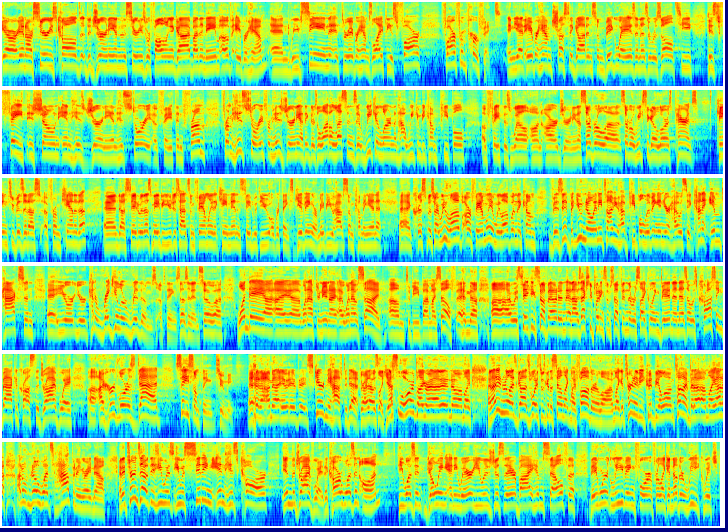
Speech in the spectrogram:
We are in our series called The Journey, and in the series, we're following a guy by the name of Abraham. And we've seen through Abraham's life, he is far, far from perfect. And yet, Abraham trusted God in some big ways, and as a result, he, his faith is shown in his journey and his story of faith. And from, from his story, from his journey, I think there's a lot of lessons that we can learn on how we can become people of faith as well on our journey. Now, several, uh, several weeks ago, Laura's parents came to visit us uh, from Canada and uh, stayed with us. Maybe you just had some family that came in and stayed with you over Thanksgiving, or maybe you have some coming in at, at Christmas, right? We love our family and we love when they come visit, but you know, anytime you have people living in your house, it kind of impacts and uh, your, your kind of regular rhythms of things, doesn't it? And so uh, one day, uh, I, uh, one afternoon, I, I went outside um, to be by myself and I was taking stuff out and, and I was actually putting some stuff in the recycling bin. And as I was crossing back across the drive, driveway, uh, I heard Laura's dad say something to me. And I mean, it, it, scared me half to death, right? I was like, yes, Lord. Like, right? I didn't know. I'm like, and I didn't realize God's voice was going to sound like my father in law. I'm like, eternity could be a long time, but I, am like, I don't, I don't know what's happening right now. And it turns out that he was, he was sitting in his car in the driveway. The car wasn't on. He wasn't going anywhere. He was just there by himself. Uh, they weren't leaving for, for like another week, which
